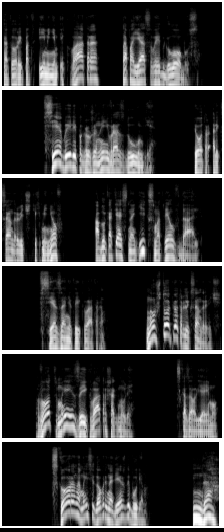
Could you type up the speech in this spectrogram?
который под именем экватора опоясывает глобус. Все были погружены в раздумье. Петр Александрович Тихменев, облокотясь на гик, смотрел вдаль. Все заняты экватором. «Ну что, Петр Александрович, вот мы за экватор шагнули», — сказал я ему. «Скоро на мысе Доброй Надежды будем». «Да»,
